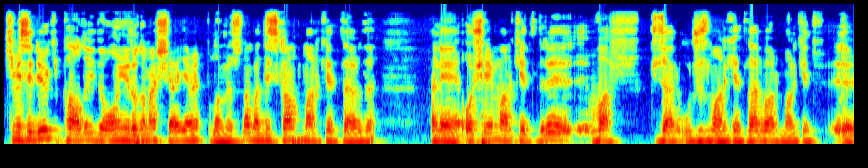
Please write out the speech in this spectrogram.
kimisi diyor ki pahalıydı 10 Euro'dan aşağı yemek bulamıyorsun ama discount marketlerde hani o şey marketleri var. Güzel ucuz marketler var. Market e,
